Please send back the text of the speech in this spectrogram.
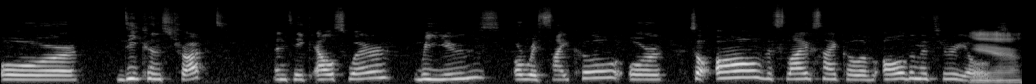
or deconstruct and take elsewhere, reuse or recycle or so all this life cycle of all the materials yeah.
